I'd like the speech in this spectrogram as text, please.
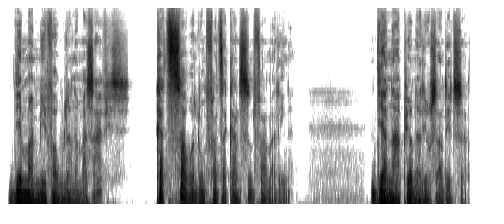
dia manome vahaolana mazava izy. Katsaho aloha ny fanjakany sy ny fahamarinany. Dia hanampy eo anareo izany rehetra izany.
